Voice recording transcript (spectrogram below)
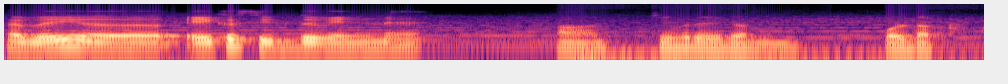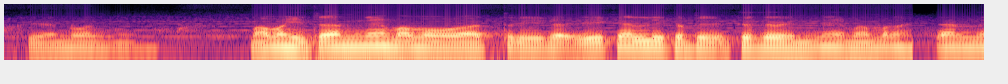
හැබැයි ඒක සිද්ධ වෙන්න චිවර ඒක පොල්ඩක් කියන්නවා මම හිතන්න මම අත්තර ඒක ඒ කැල්ලි එකත එකක වෙන්න මම හිතන්න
